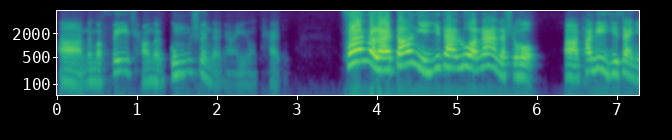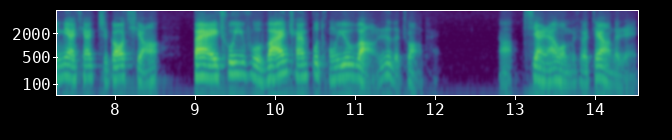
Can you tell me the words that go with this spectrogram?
啊，那么非常的恭顺的这样一种态度。翻过来，当你一旦落难的时候，啊，他立即在你面前趾高气昂，摆出一副完全不同于往日的状态，啊，显然我们说这样的人，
